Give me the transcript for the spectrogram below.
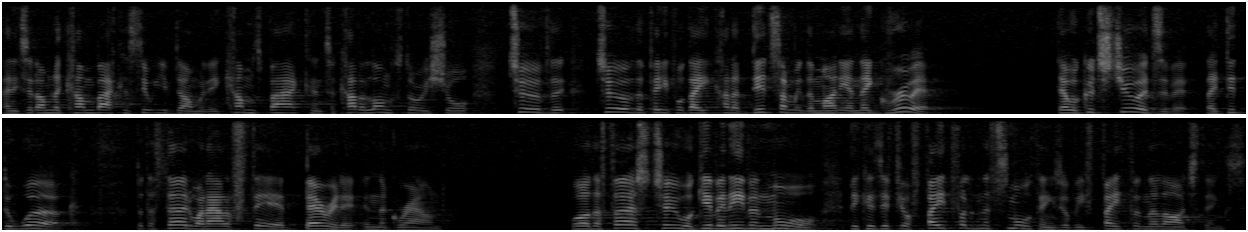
And he said, I'm going to come back and see what you've done with it. He comes back, and to cut a long story short, two of the, two of the people, they kind of did something with the money and they grew it. They were good stewards of it, they did the work. But the third one, out of fear, buried it in the ground. Well, the first two were given even more because if you're faithful in the small things, you'll be faithful in the large things.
